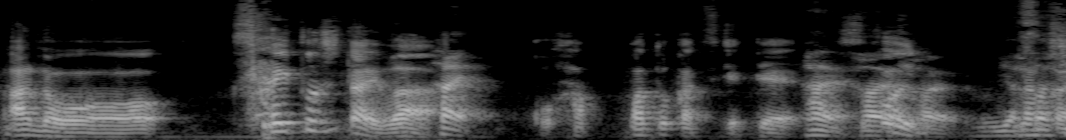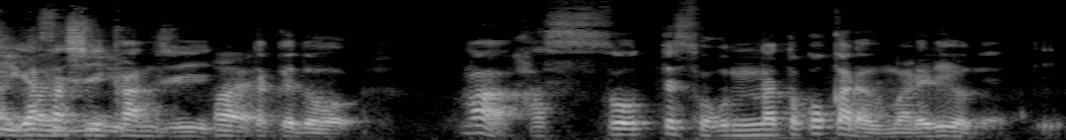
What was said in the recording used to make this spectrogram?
あのーサイト自体は、はい。こう葉っぱとかつけて、はい。すごい、はいはいなんか優しい感じはいだけど、まあ発想ってそんなとこから生まれるよねっていう。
